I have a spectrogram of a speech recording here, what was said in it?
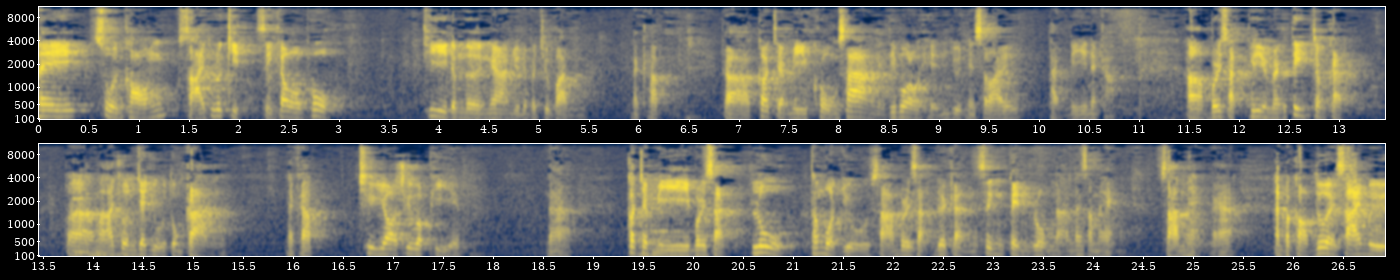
ในส่วนของสายธุรกิจสินค้าอุปโภคที่ดำเนินงานอยู่ในปัจจุบันนะครับ ก็จะมีโครงสร้างอย่างที่พวกเราเห็นอยู่ในสไลด์แผ่นนี้นะครับบริษัทพีเอ็มมาร์เก็ตติ้งจำกัดมหาชนจะอยู่ตรงกลางนะครับชื่อย่อชื่อว่า PM นะฮะก็จะมีบริษัทลูกทั้งหมดอยู่ 3 บริษัทด้วยกัน ซึ่งเป็นโรงงานทั้งสามแห่งสามแห่งนะฮะอันประกอบด้วยซ้ายมือ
